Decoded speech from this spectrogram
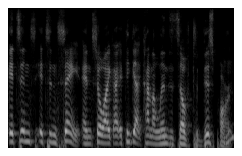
it's in, it's insane. And so like I think that kind of lends itself to this part. Mhm.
